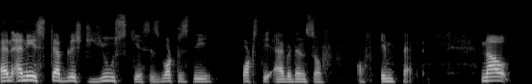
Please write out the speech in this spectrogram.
and any established use cases what is the what's the evidence of of impact now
